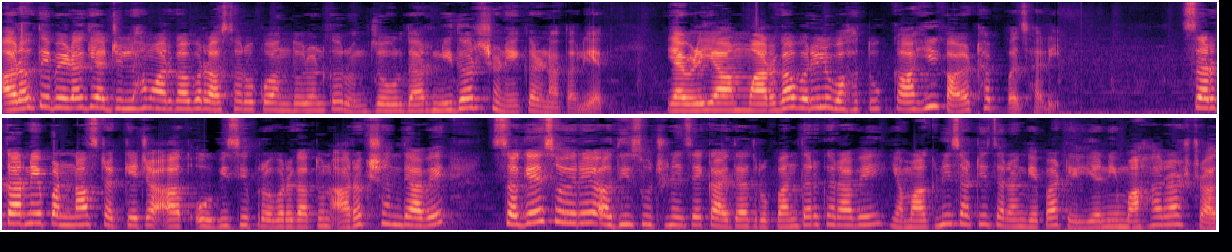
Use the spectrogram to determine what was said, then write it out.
आरग ते बेडग या जिल्हा मार्गावर रास्ता रोको आंदोलन करून जोरदार निदर्शने करण्यात आली आहेत. यावेळी या मार्गावरील वाहतूक काही काळ ठप्प झाली. सरकारने पन्नास टक्केच्या आत ओबीसी प्रवर्गातून आरक्षण द्यावे सगळे सोयरे अधिसूचनेचे कायद्यात रूपांतर करावे या मागणीसाठी जरांगे पाटील यांनी महाराष्ट्रात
